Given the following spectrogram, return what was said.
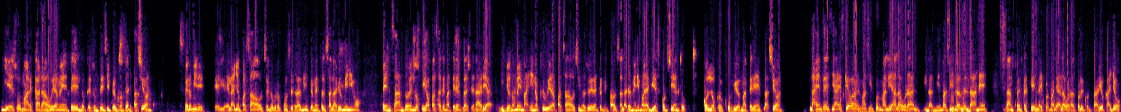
Y eso marcará, obviamente, lo que es un principio de concertación. Pero mire, el, año pasado se logró concentrar un incremento del salario mínimo pensando en lo que iba a pasar en materia inflacionaria y yo no me imagino qué hubiera pasado si no se hubiera incrementado el salario mínimo en el 10% con lo que ocurrió en materia de inflación. La gente decía, es que va a haber más informalidad laboral y las mismas cifras del DANE dan cuenta que la informalidad laboral, por el contrario, cayó.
